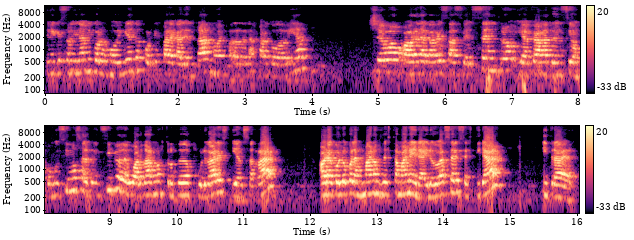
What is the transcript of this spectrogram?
Tiene que ser dinámico los movimientos porque es para calentar, no es para relajar todavía. Llevo ahora la cabeza hacia el centro y acá atención, como hicimos al principio de guardar nuestros dedos pulgares y encerrar, ahora coloco las manos de esta manera y lo que voy a hacer es estirar y traer.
